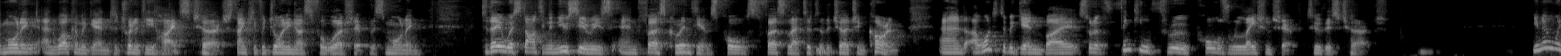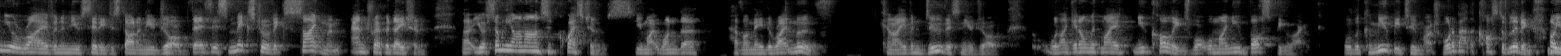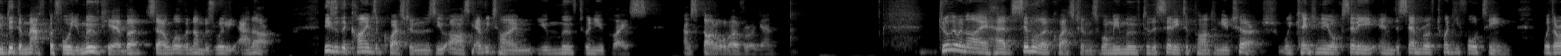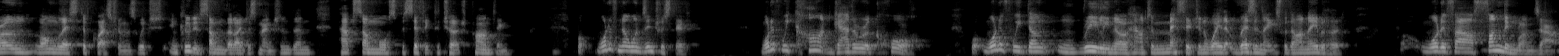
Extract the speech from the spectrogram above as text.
Good morning and welcome again to Trinity Heights Church. Thank you for joining us for worship this morning. Today we're starting a new series in First Corinthians, Paul's first letter to the church in Corinth. And I wanted to begin by sort of thinking through Paul's relationship to this church. You know, when you arrive in a new city to start a new job, there's this mixture of excitement and trepidation. Uh, you have so many unanswered questions. You might wonder, have I made the right move? Can I even do this new job? Will I get on with my new colleagues? What will my new boss be like? Will the commute be too much? What about the cost of living? Oh, you did the math before you moved here, but uh, will the numbers really add up? These are the kinds of questions you ask every time you move to a new place and start all over again. Julia and I had similar questions when we moved to the city to plant a new church. We came to New York City in December of 2014 with our own long list of questions, which included some that I just mentioned and perhaps some more specific to church planting. What if no one's interested? What if we can't gather a core? What if we don't really know how to message in a way that resonates with our neighborhood? What if our funding runs out?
